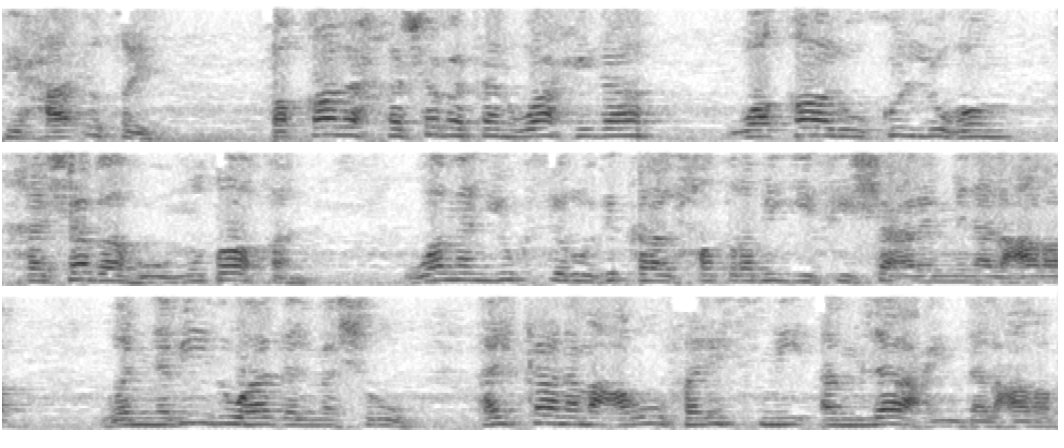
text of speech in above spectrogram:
في حائطه. فقال خشبة واحدة وقالوا كلهم خشبه مضافا ومن يكثر ذكر الحضرمي في شعر من العرب والنبيذ هذا المشروب هل كان معروف الاسم أم لا عند العرب؟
